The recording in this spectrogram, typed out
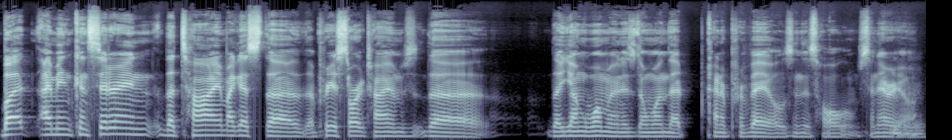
but I mean, considering the time, I guess the the prehistoric times, the the young woman is the one that kind of prevails in this whole scenario.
